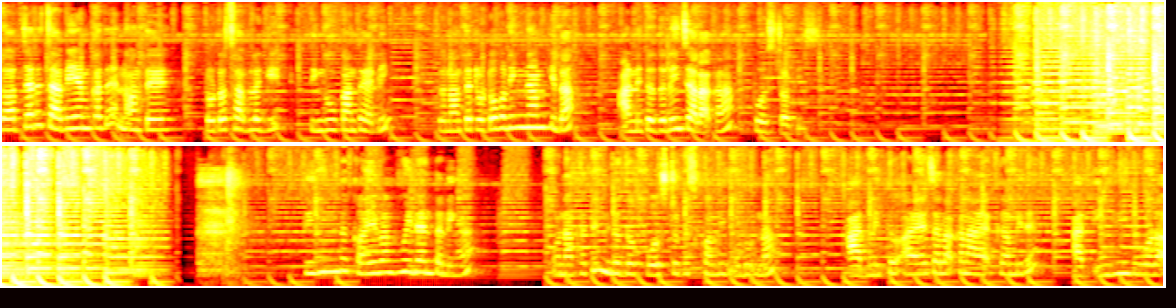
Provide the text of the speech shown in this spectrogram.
ᱫᱚᱨᱡᱟ ᱨᱮ ᱪᱟᱵᱤ ᱮᱢ ᱠᱟᱛᱮ ᱱᱚᱱᱛᱮ ᱴᱳᱴᱳ ᱥᱟᱵ ᱞᱟᱹᱜᱤᱫ ᱛᱤᱸᱜᱩ ᱟᱠᱟᱱ ᱛᱟᱦᱮᱸ ᱞᱤᱧ ᱛᱚ ᱱᱚᱱᱛᱮ ᱴᱳᱴᱳ ᱦᱚᱞᱤᱧ ᱧᱟᱢ ᱠᱮᱫᱟ ᱟᱨ ᱱᱤᱛᱚᱜ ᱫᱚᱞᱤᱧ ᱪᱟᱞᱟᱜ ᱠᱟᱱᱟ ᱯᱳᱥᱴ ᱚᱯᱷᱤᱥ ᱛᱤᱦᱤᱧ ᱫᱚ ᱠᱟᱹᱢᱤ ᱵᱟᱝ ᱦᱩᱭ ᱞᱮᱱ ᱛᱟᱹᱞᱤᱧᱟ ᱚᱱᱟ ᱠᱷᱟᱹᱛᱤᱨ ᱱᱤᱛᱚᱜ ᱫᱚ ᱯᱳᱥᱴ ᱚᱯᱷᱤᱥ ᱠᱷᱚᱱᱞᱤᱧ ᱩᱰᱩᱠ ᱮᱱᱟ ᱟᱨ ᱱᱤᱛᱚᱜ ᱟᱭᱮ ᱪᱟᱞᱟᱜ ᱠᱟᱱᱟ ᱟᱭᱟᱜ ᱠᱟᱹᱢᱤ ᱨᱮ ᱟᱨ ᱤᱧ ᱦᱚᱧ ᱨᱩᱣᱟᱹᱲᱟ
